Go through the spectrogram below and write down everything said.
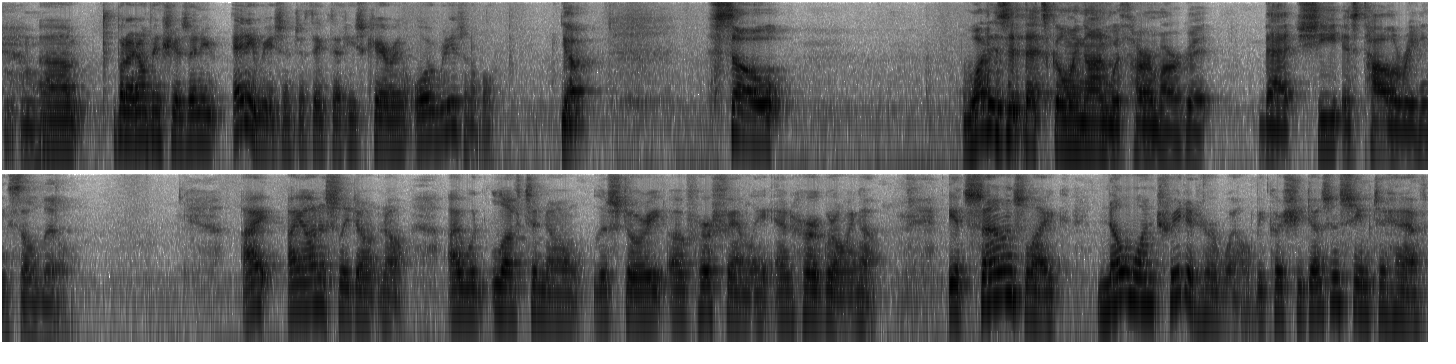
Mm-hmm. Um, but I don't think she has any, any reason to think that he's caring or reasonable. Yep. So, what is it that's going on with her, Margaret, that she is tolerating so little? I, I honestly don't know. I would love to know the story of her family and her growing up. It sounds like no one treated her well because she doesn't seem to have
